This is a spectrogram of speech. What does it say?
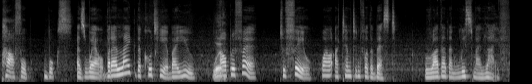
powerful books as well. But I like the quote here by you. Well, I'll prefer to fail while attempting for the best rather than waste my life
